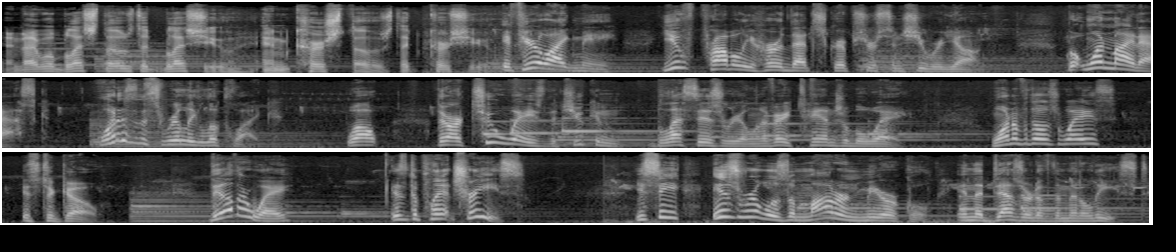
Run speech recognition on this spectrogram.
And I will bless those that bless you, and curse those that curse you. If you're like me, You've probably heard that scripture since you were young. But one might ask, what does this really look like? Well, there are two ways that you can bless Israel in a very tangible way. One of those ways is to go. The other way is to plant trees. You see, Israel is a modern miracle in the desert of the Middle East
